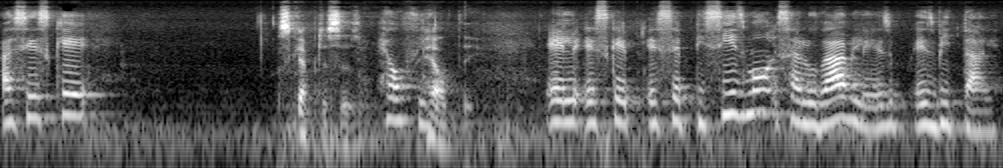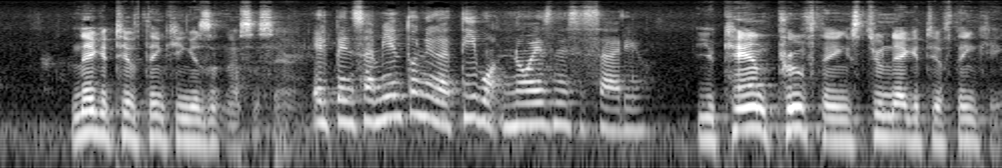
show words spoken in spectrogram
Así es que Skepticism. Healthy. Healthy. El escepticismo saludable es, es vital. Negative thinking isn't necessary. El pensamiento negativo no es necesario. You can prove things through negative thinking.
